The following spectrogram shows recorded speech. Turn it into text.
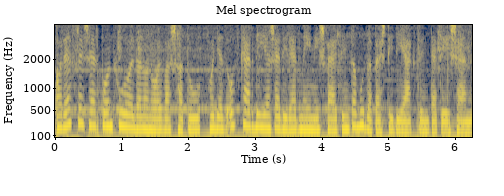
A Refresher.hu oldalon olvasható, hogy az Oscar díjas Eddie Redmayne is feltűnt a budapesti diák tüntetésen.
